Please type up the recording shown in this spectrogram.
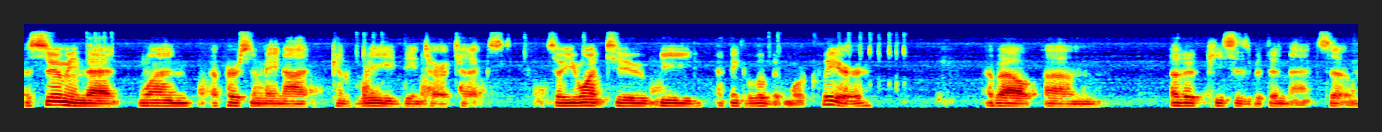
assuming that one, a person may not kind of read the entire text. So you want to be, I think, a little bit more clear about um, other pieces within that. So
